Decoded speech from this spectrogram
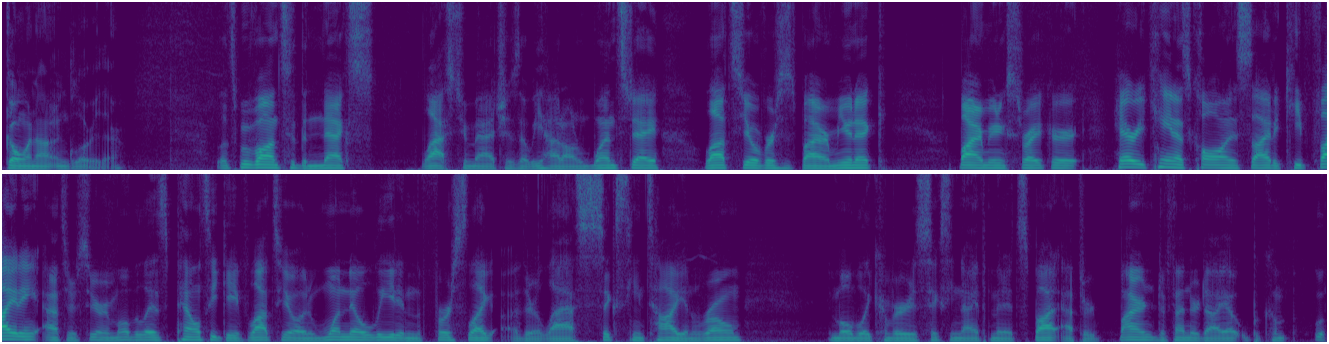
going out in glory there. Let's move on to the next last two matches that we had on Wednesday. Lazio versus Bayern Munich. Bayern Munich striker Harry Kane has called on his side to keep fighting after Ciro Immobile's penalty gave Lazio a 1-0 lead in the first leg of their last 16 tie in Rome. Immobile converted a 69th minute spot after Bayern defender Dayot Upam-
